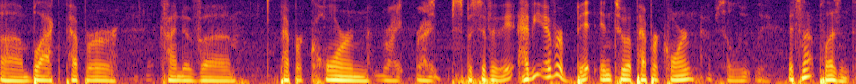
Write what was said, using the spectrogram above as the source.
um, black pepper kind of uh, peppercorn Right, s- specifically. Have you ever bit into a peppercorn? Absolutely. It's not pleasant,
